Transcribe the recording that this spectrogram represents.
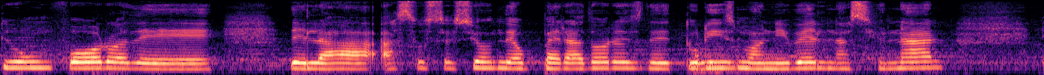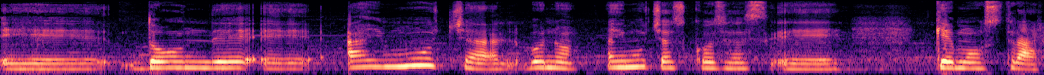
de un foro de, la Asociación de Operadores de Turismo a nivel nacional, eh, donde eh, hay, mucha, bueno, hay muchas cosas eh, que mostrar,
